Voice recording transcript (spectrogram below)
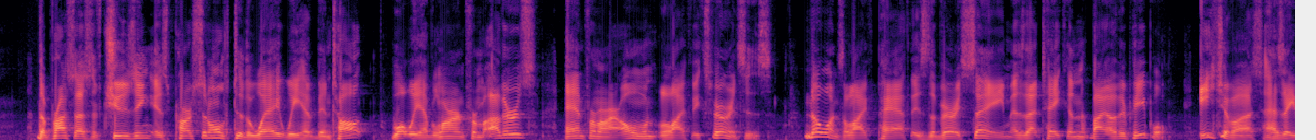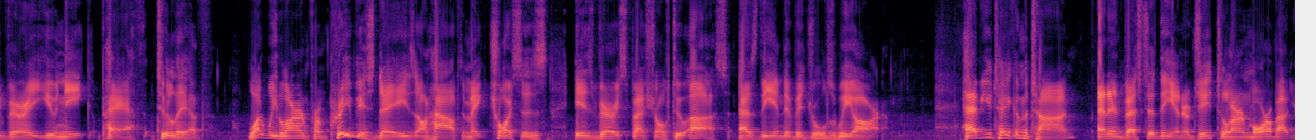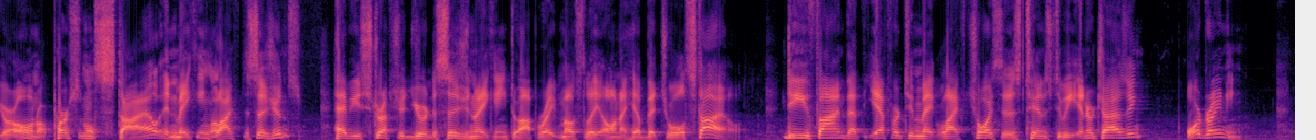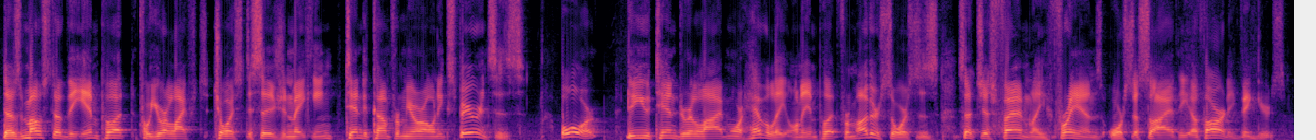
The process of choosing is personal to the way we have been taught, what we have learned from others, and from our own life experiences. No one's life path is the very same as that taken by other people. Each of us has a very unique path to live. What we learned from previous days on how to make choices is very special to us as the individuals we are. Have you taken the time and invested the energy to learn more about your own personal style in making life decisions? Have you structured your decision making to operate mostly on a habitual style? Do you find that the effort to make life choices tends to be energizing or draining? Does most of the input for your life choice decision making tend to come from your own experiences? Or do you tend to rely more heavily on input from other sources, such as family, friends, or society authority figures?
